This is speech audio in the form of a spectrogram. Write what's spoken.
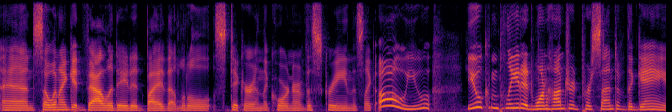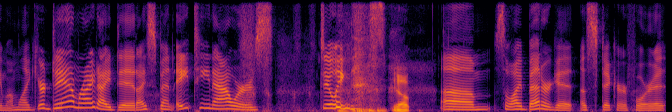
and so when I get validated by that little sticker in the corner of the screen, that's like, "Oh, you." You completed 100% of the game. I'm like, you're damn right I did. I spent 18 hours doing this. yep Um, So I better get a sticker for it.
